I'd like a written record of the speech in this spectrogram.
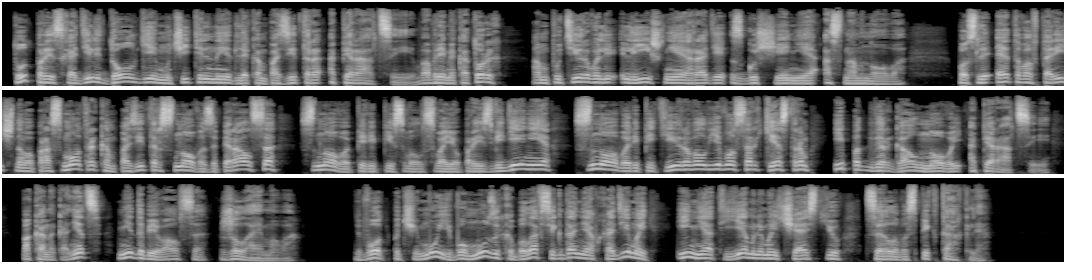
Тут происходили долгие, мучительные для композитора операции, во время которых ампутировали лишнее ради сгущения основного – После этого вторичного просмотра композитор снова запирался, снова переписывал свое произведение, снова репетировал его с оркестром и подвергал новой операции, пока, наконец, не добивался желаемого. Вот почему его музыка была всегда необходимой и неотъемлемой частью целого спектакля.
